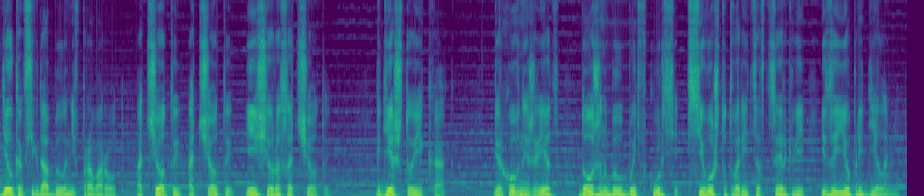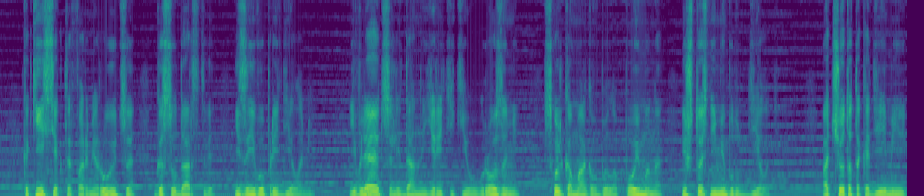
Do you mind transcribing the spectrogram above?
Дел, как всегда, было не в проворот. Отчеты, отчеты и еще раз отчеты. Где, что и как. Верховный жрец должен был быть в курсе всего, что творится в церкви и за ее пределами, какие секты формируются в государстве и за его пределами, являются ли данные еретики угрозами, сколько магов было поймано и что с ними будут делать. Отчет от Академии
